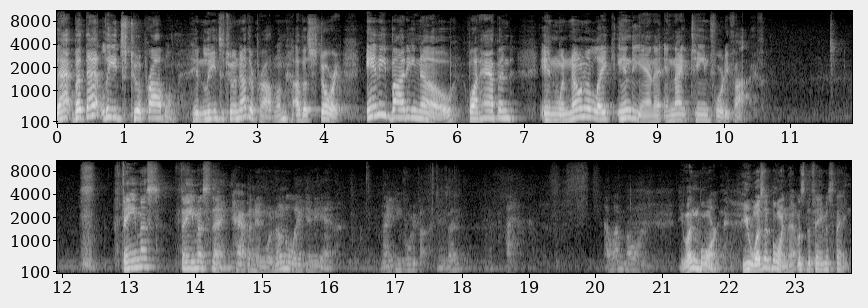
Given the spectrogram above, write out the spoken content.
that but that leads to a problem. It leads to another problem of a story. Anybody know what happened in Winona Lake, Indiana in 1945? Famous, famous thing happened in Winona Lake, Indiana. 1945. Anybody? I I wasn't born. He wasn't born. He wasn't born. That was the famous thing.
